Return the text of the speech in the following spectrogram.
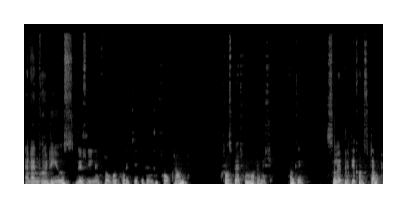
And i'm going to use this linux robot for executing the foreground cross-platform automation. Okay. So let me click on start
